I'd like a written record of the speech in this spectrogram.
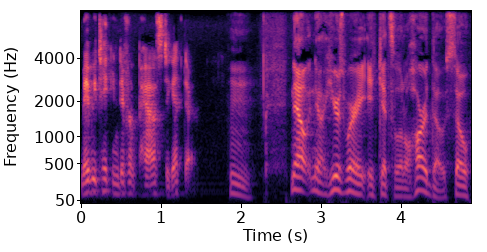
maybe taking different paths to get there. Hmm. Now, now here's where it gets a little hard though. So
